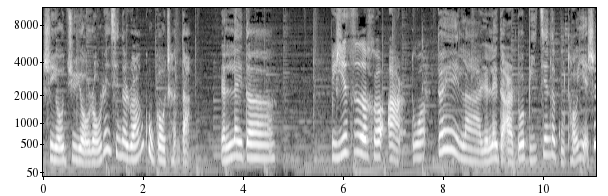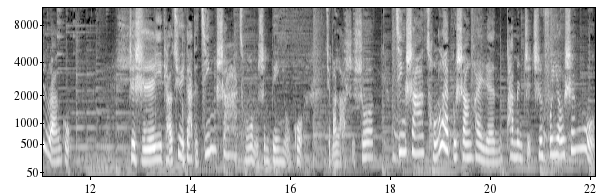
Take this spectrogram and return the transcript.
是由具有柔韧性的软骨构成的。人类的鼻子和耳朵。对了，人类的耳朵、鼻尖的骨头也是软骨。这时，一条巨大的金鲨从我们身边游过。卷毛老师说：“金鲨从来不伤害人，它们只吃浮游生物。”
